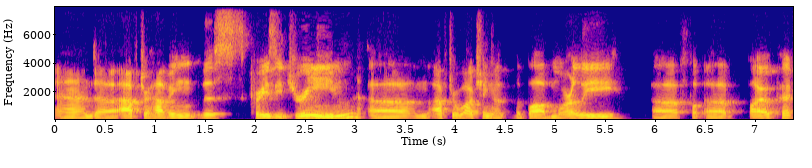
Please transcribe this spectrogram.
And uh, after having this crazy dream, um, after watching a, the Bob Marley uh, uh, biopic,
